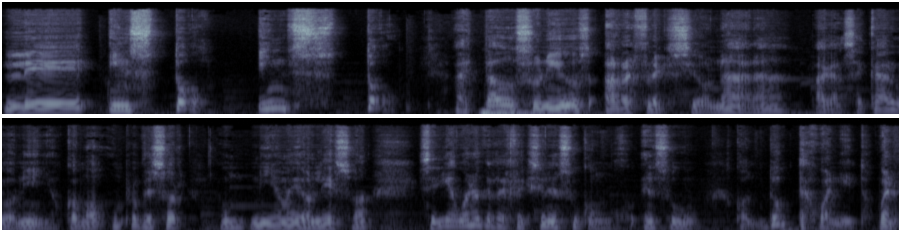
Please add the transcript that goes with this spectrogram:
le instó, instó a Estados Unidos a reflexionar, ¿ah? háganse cargo niños, como un profesor, un niño medio leso, ¿ah? sería bueno que reflexione su, en su conducta, Juanito. Bueno,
